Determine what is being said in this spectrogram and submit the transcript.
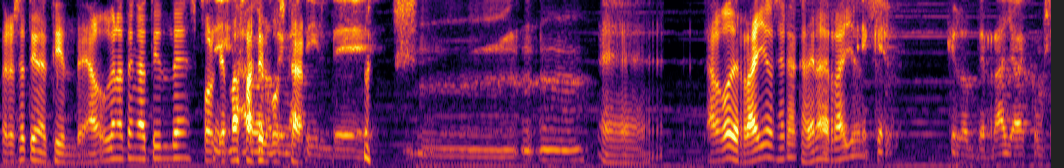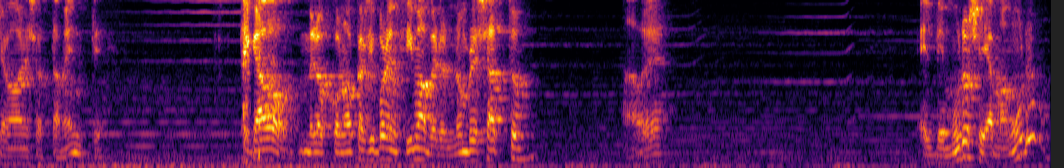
Pero eso tiene tilde. Algo que no tenga tilde es porque Sí, es más algo fácil no tenga buscar. tilde. Mm, mm, mm. Eh, ¿Algo de rayos era? ¿Cadena de rayos? Es que, que los de rayos es como se llamaban exactamente. Que claro, me los conozco así por encima, pero el nombre exacto. A ver. ¿El de muro se llama muro?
